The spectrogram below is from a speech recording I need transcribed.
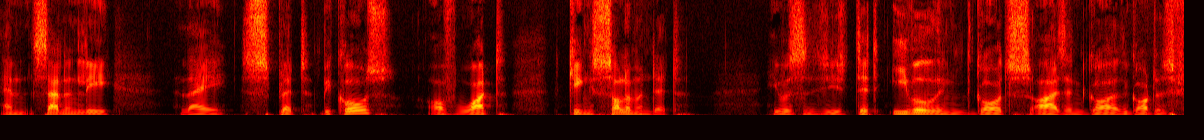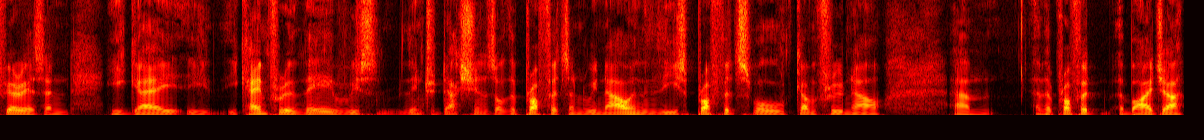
and suddenly they split because of what King Solomon did. He was he did evil in God's eyes, and God God was furious, and he gave he, he came through there with the introductions of the prophets, and we now and these prophets will come through now, um, and the prophet Abijah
